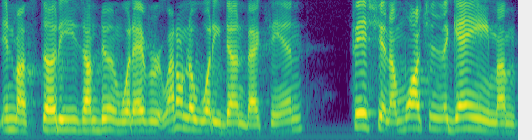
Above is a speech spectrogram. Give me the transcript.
in my studies. I'm doing whatever. I don't know what he done back then. Fishing. I'm watching the game. I'm.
